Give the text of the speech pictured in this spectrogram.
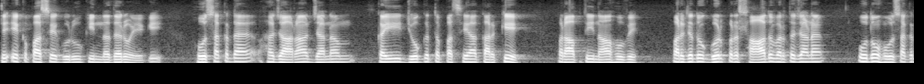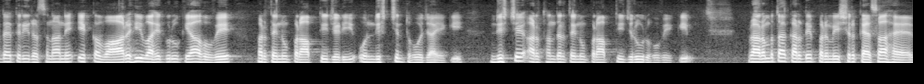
ਤੇ ਇੱਕ ਪਾਸੇ ਗੁਰੂ ਕੀ ਨਜ਼ਰ ਹੋਏਗੀ। ਹੋ ਸਕਦਾ ਹਜ਼ਾਰਾਂ ਜਨਮ ਕਈ ਯੁੱਗ ਤਪੱਸਿਆ ਕਰਕੇ ਪ੍ਰਾਪਤੀ ਨਾ ਹੋਵੇ। ਪਰ ਜਦੋਂ ਗੁਰਪ੍ਰਸਾਦ ਵਰਤ ਜਾਣਾ, ਉਦੋਂ ਹੋ ਸਕਦਾ ਹੈ ਤੇਰੀ ਰਸਨਾ ਨੇ ਇੱਕ ਵਾਰ ਹੀ ਵਾਹਿਗੁਰੂ ਕਿਹਾ ਹੋਵੇ, ਪਰ ਤੈਨੂੰ ਪ੍ਰਾਪਤੀ ਜਿਹੜੀ ਉਹ ਨਿਸ਼ਚਿੰਤ ਹੋ ਜਾਏਗੀ। ਨਿਸ਼ਚੈ ਅਰਥ ਅੰਦਰ ਤੈਨੂੰ ਪ੍ਰਾਪਤੀ ਜ਼ਰੂਰ ਹੋਵੇਗੀ। ਪ੍ਰਾਰੰਭਤਾ ਕਰਦੇ ਪਰਮੇਸ਼ਰ ਕੈਸਾ ਹੈ,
